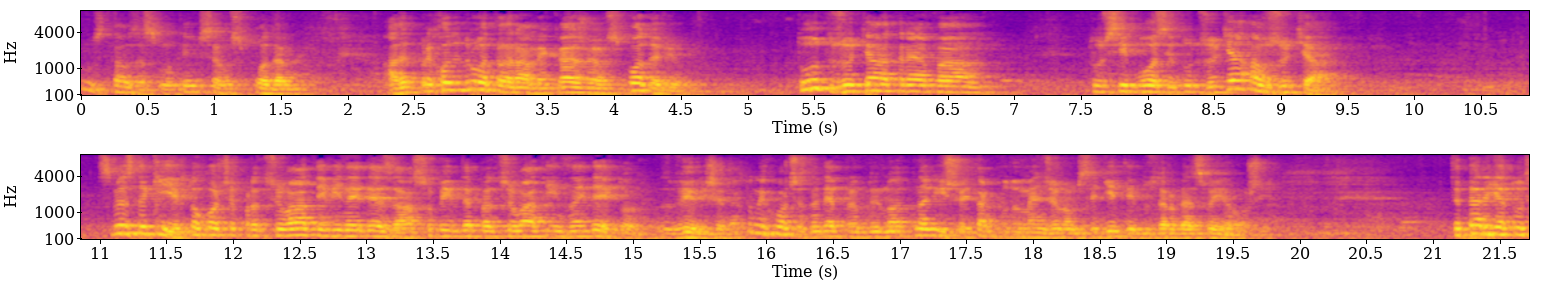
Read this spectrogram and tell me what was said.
Ну, став, засмутився господар. Але приходить друга телеграма і каже, господарю, тут взуття треба, тут всі босі, тут взуття, а взуття. Смисл такий, хто хоче працювати, він знайде засоби, йде працювати, він знайде, хто вирішить. А хто не хоче, знайде проблему. Ну, навіщо? І так буду менеджером сидіти і буду заробляти свої гроші. Тепер я тут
